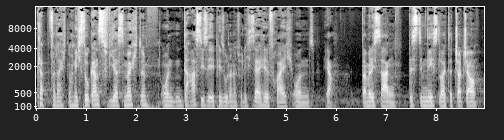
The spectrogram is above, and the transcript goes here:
klappt vielleicht noch nicht so ganz, wie er es möchte. Und da ist diese Episode natürlich sehr hilfreich. Und ja, dann würde ich sagen, bis demnächst, Leute. Ciao, ciao.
